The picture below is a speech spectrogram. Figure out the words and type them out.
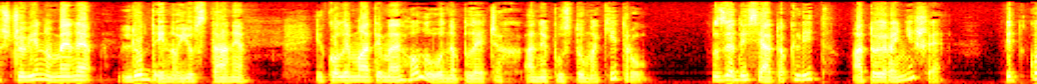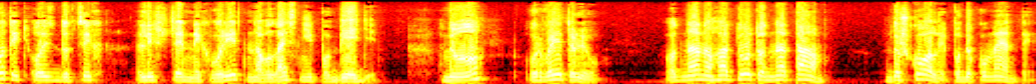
що він у мене людиною стане. І коли матиме голову на плечах, а не пусту макітру, за десяток літ, а то й раніше, підкотить ось до цих ліщинних воріт на власній побєді. Ну, урвителю, одна нога тут, одна там, до школи, по документи.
